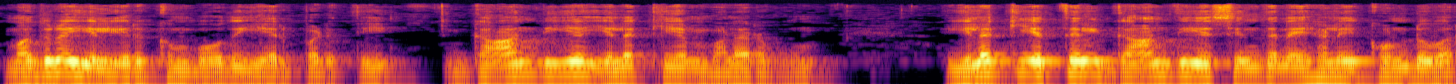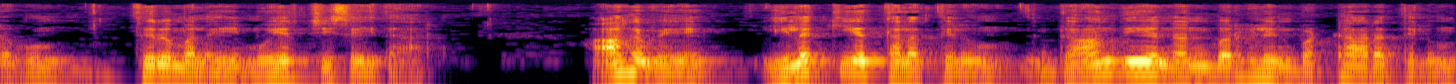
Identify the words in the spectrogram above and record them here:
மதுரையில் இருக்கும்போது ஏற்படுத்தி காந்திய இலக்கியம் வளரவும் இலக்கியத்தில் காந்திய சிந்தனைகளை கொண்டு வரவும் திருமலை முயற்சி செய்தார். ஆகவே இலக்கிய தளத்திலும் காந்திய நண்பர்களின் வட்டாரத்திலும்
